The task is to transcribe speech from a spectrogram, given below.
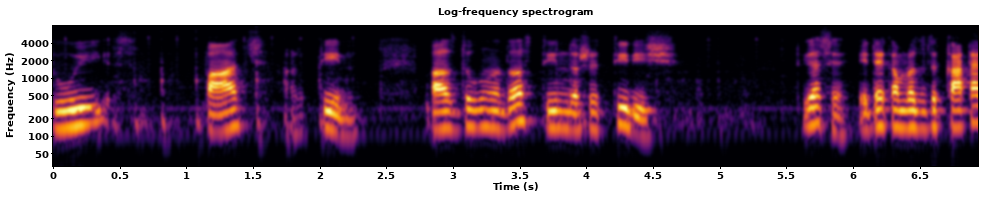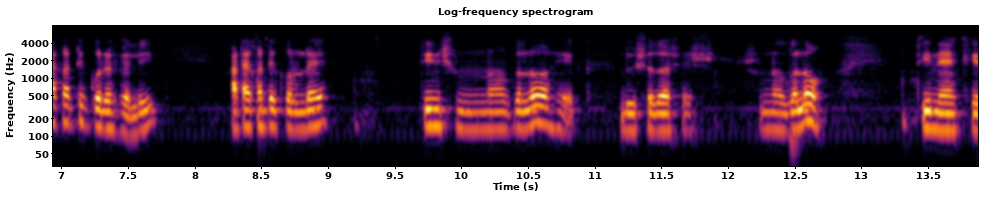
দুই, পাঁচ, আর তিন। পাঁচ দুগুণে দশ, তিন দশে তিরিশ। ঠিক আছে? এটাকে আমরা যদি কাটাকাটি করে ফেলি, কাটাকাটি করলে তিন শূন্য গেলো, এক, দুইশো দশের শূন্য গেলো, তিন একে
